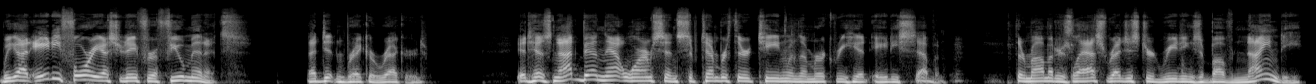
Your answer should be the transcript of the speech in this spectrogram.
We got 84 yesterday for a few minutes. That didn't break a record. It has not been that warm since September 13 when the mercury hit 87. Thermometers last registered readings above 90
